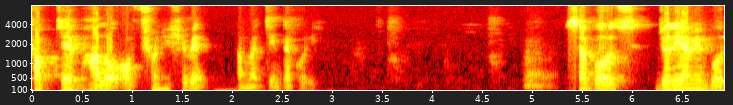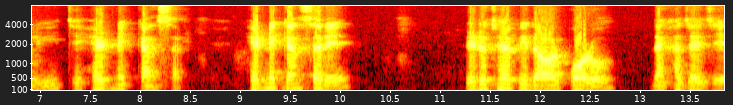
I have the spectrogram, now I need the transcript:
সবচেয়ে ভালো অপশন হিসেবে আমরা চিন্তা করি। সাপোজ যদি আমি বলি যে head neck cancer, head neck ক্যান্সারে রেডিওথেরাপি দেওয়ার পরও দেখা যায় যে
